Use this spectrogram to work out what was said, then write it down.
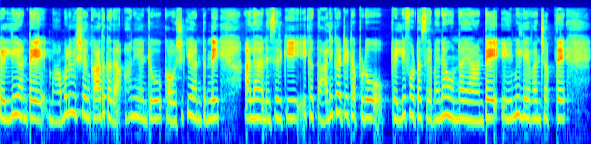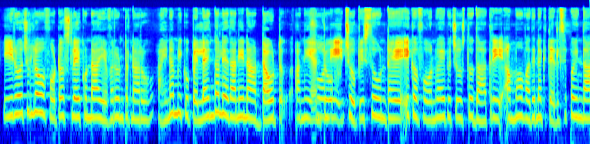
పెళ్ళి అంటే మామూలు విషయం కాదు కదా? అని అంటూ కౌశికి అంటుంది. అలా అనేసరికి ఇక తాళి కట్టేటప్పుడు పెళ్ళి ఫొటోస్ ఏమైనా ఉన్నాయా అంటే ఏమి లేవని చెప్తే ఈ రోజుల్లో ఫొటోస్ లేకుండా ఎవరుంటున్నారు? అయినా మీకు పెళ్ళైందా లేదా అని నా డౌట్ అని అంటూ చూపిస్తూ ఉంటే ఇక ఫోన్ వైపు చూస్తూ దాత్రి అమ్మో వదినకి తెలిసిపోయిందా?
